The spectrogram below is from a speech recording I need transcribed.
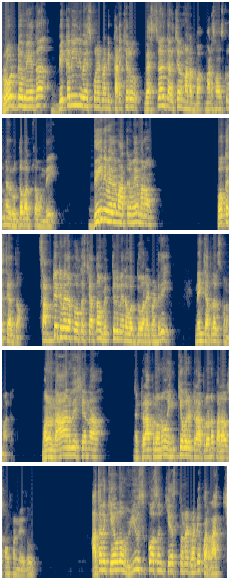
రోడ్డు మీద బికనీని వేసుకునేటువంటి కల్చరు వెస్ట్రన్ కల్చర్ మన మన సంస్కృతి మీద రుద్దబడుతూ ఉంది. దీని మీద మాత్రమే మనం ఫోకస్ చేద్దాం. సబ్జెక్ట్ మీద ఫోకస్ చేద్దాం వ్యక్తుల మీద వద్దు అనేటువంటిది నేను చెప్పదలుచుకున్నమాట మనం నా అన్వేషణ ట్రాప్లోనో ఇంకెవరి ట్రాప్లోనో పడాల్సిన అవసరం లేదు. అతను కేవలం వ్యూస్ కోసం చేస్తున్నటువంటి ఒక రచ్చ.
